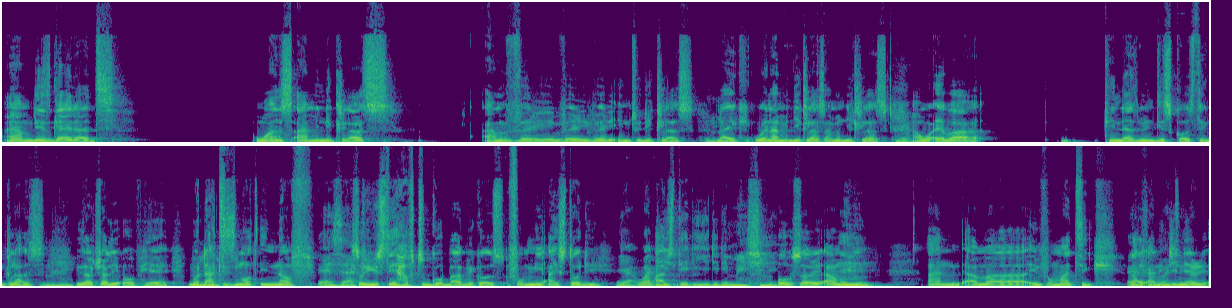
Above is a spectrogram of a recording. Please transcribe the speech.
I am this guy that once I'm in the class, I'm very, very, very into the class. Like when I'm in the class, I'm in the class. Mm-hmm. Yeah. And whatever thing that's been discussed in class is actually up here. But that is not enough. Mm-hmm. Exactly. So you still have to go back because for me, I study. yeah. What do you study? You didn't mention it. Oh, sorry. I'm and I'm a informatic, like an engineering,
